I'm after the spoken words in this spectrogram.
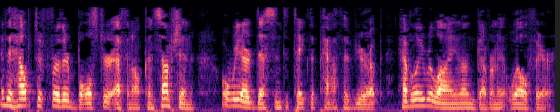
and to help to further bolster ethanol consumption. Or we are destined to take the path of Europe, heavily relying on government welfare.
